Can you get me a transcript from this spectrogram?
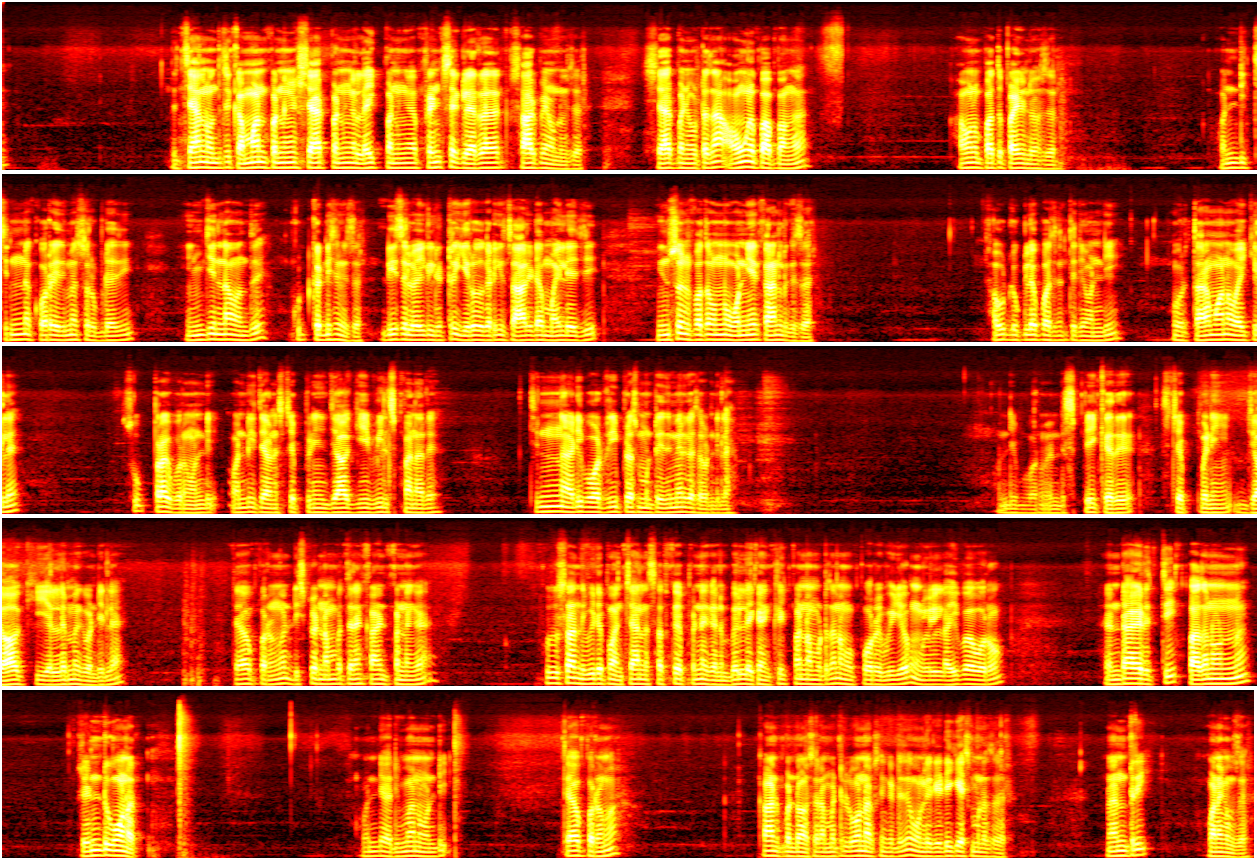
இந்த சேனல் வந்துட்டு கமெண்ட் பண்ணுங்கள் ஷேர் பண்ணுங்கள் லைக் பண்ணுங்கள் ஃப்ரெண்ட்ஸ் சர்க்கிள் யாராவது ஷேர் பண்ணி விடுங்க சார். ஷேர் பண்ணி விட்டால் தான் அவங்களும் பார்ப்பாங்க. அவங்களும் பார்த்து பயணிடுவாங்க சார். வண்டி சின்ன குறை எதுவுமே சொல்ல முடியாது. இன்ஜின்லாம் வந்து good condition sir. Diesel vehicle litre இருபது கிடைக்கும் சாலிடாக மைலேஜ் இன்சூரன்ஸ் பார்த்தா இன்னும் ஒன் இயர் கரண்ட் இருக்குது சார். அவுட்லுக்கில் பார்த்தீங்கன்னா தெரியும் வண்டி. ஒரு தரமான வைக்கில் சூப்பராக பாருங்கள் வண்டி. வண்டி தேவையான ஸ்டெப்னி ஜாக்கி வீல் ஸ்பேனரு சின்ன அடி போட்டு ரீப்ளேஸ்மெண்ட் இதுமாரி இருக்கா சார் வண்டியில். வண்டி போகிறோம் ரெண்டு ஸ்பீக்கரு ஸ்டெப்பனி ஜாக்கி எல்லாமே இருக்குது வண்டியில். தேவைப்படுறவங்க டிஸ்பிளே நம்பர் தரேன் கனெக்ட் பண்ணுங்கள் புதுசாக அந்த வீடியோ பார்த்து சேனலை சப்ஸ்கிரைப் பண்ணி பெல் ஐக்கான் கிளிக் பண்ணால் மட்டும் தான் நம்ம போகிற வீடியோ உங்களுக்கு லைவாக வரும். ரெண்டாயிரத்தி பதினொன்று ரெண்டு ஓனர் வண்டி அருமையான வண்டி தேவைப்படுறவங்க கான்ட் பண்ணுவாங்க சார் நம்மகிட்ட லோன் ஆப்ஷன் கிடையாது உங்களுக்கு ரெடி கேஷ் பண்ண சார் நன்றி வணக்கம் சார்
